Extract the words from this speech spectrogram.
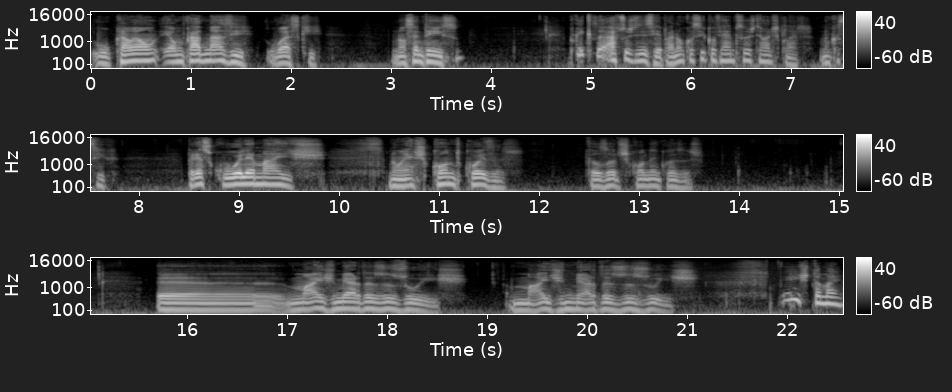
o cão é um, é um bocado nazi, o husky. Não sentem isso? Porquê que as pessoas dizem assim, pá, não consigo confiar em pessoas que têm olhos claros? Não consigo. Parece que o olho é mais, não é? Esconde coisas. Aqueles olhos escondem coisas. Uh, mais merdas azuis. Mais merdas azuis. É isto também.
